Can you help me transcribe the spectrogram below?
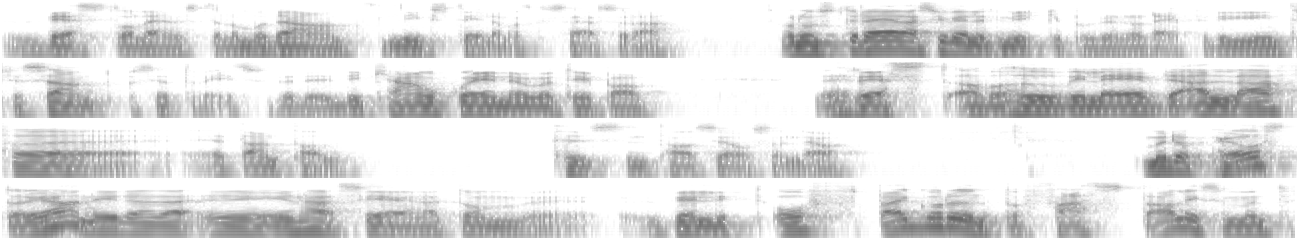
västerländskt eller modernt livsstil om man ska säga sådär. Och de studeras ju väldigt mycket på grund av det, för det är ju intressant på sätt och vis. För det, det kanske är någon typ av rest över hur vi levde alla för ett antal tusentals år sedan då. Men då påstår ju han i den, där, i den här serien att de eh, väldigt ofta går runt och fastar, liksom inte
